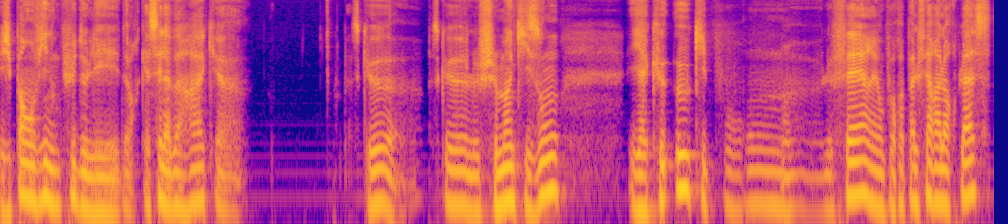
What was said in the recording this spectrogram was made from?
Mais j'ai pas envie non plus de, les, leur casser la baraque euh, parce, que, euh, parce que le chemin qu'ils ont, il n'y a que eux qui pourront le faire et on ne pourra pas le faire à leur place.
